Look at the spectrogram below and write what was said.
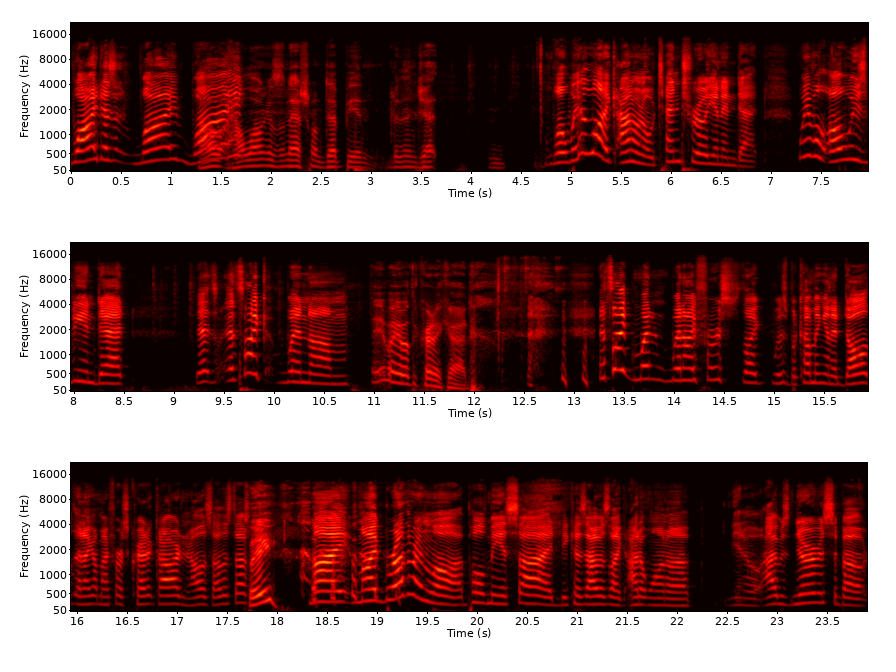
"Why doesn't Why? Why? How, how long has the national debt been been in jet? Well, we're like I don't know, ten trillion in debt. We will always be in debt. It's, it's like when um, Anybody with a credit card? it's like when when I first like was becoming an adult and I got my first credit card and all this other stuff. See? my my brother-in-law pulled me aside because I was like, I don't want to, you know, I was nervous about,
